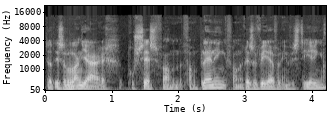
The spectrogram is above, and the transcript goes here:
Dat is een langjarig proces van, van planning, van reserveren van investeringen.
